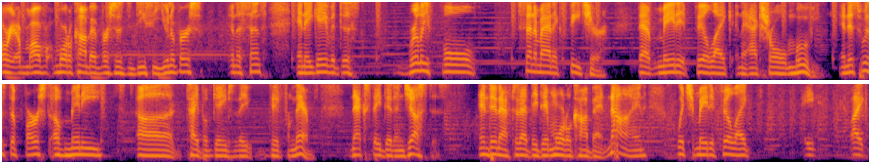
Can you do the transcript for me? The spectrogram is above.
or uh, Mortal Kombat versus the DC universe in a sense, and they gave it this really full cinematic feature that made it feel like an actual movie. And this was the first of many uh, type of games that they did from there. Next, they did Injustice. And then after that, they did Mortal Kombat 9, which made it feel like a like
